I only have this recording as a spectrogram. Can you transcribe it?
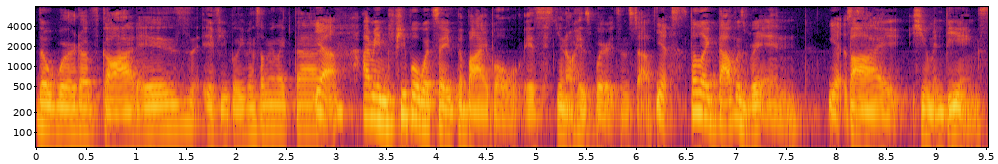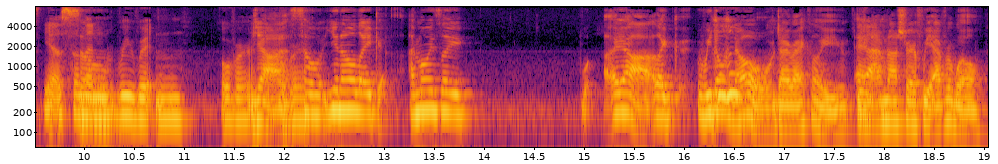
the word of God is if you believe in something like that. Yeah. I mean people would say the Bible is, you know, his words and stuff. Yes. But like that was written Yes. by human beings. Yes, So- and then rewritten over. and yeah, over. so you know, like I'm always like, yeah, like we don't know directly, and Yeah. Mm-hmm. I'm not sure if we ever will.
